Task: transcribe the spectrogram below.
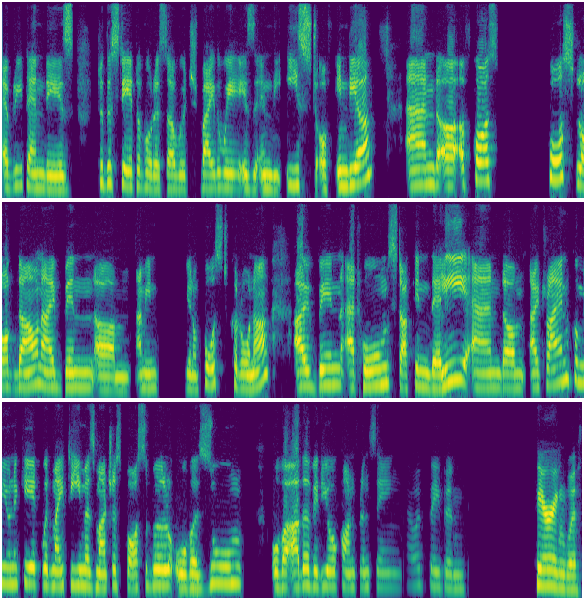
every 10 days to the state of Orissa, which, by the way, is in the east of India. And uh, of course, post lockdown, I've been, um, I mean, you know post corona i've been at home stuck in delhi and um, i try and communicate with my team as much as possible over zoom over other video conferencing. How have they been faring with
